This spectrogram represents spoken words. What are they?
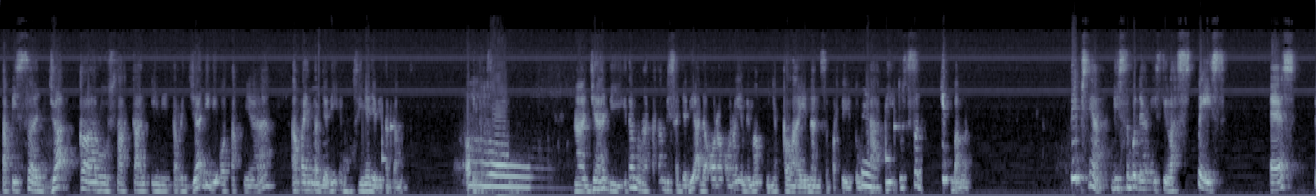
Tapi sejak kerusakan ini terjadi di otaknya, apa yang terjadi? Emosinya jadi terganggu. Oh. Nah, jadi kita mengatakan bisa jadi ada orang-orang yang memang punya kelainan seperti itu, hmm. tapi itu sedikit banget. Tipsnya disebut dengan istilah space. S P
